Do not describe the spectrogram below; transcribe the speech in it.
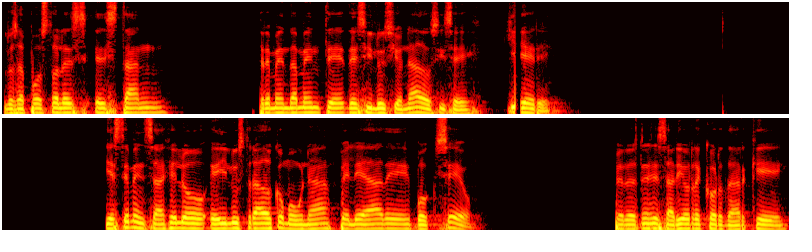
Los apóstoles están tremendamente desilusionados, si se quiere. Y este mensaje lo he ilustrado como una pelea de boxeo. Pero es necesario recordar que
